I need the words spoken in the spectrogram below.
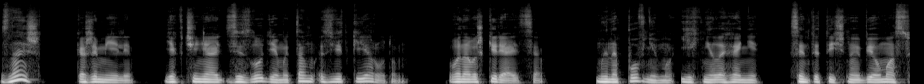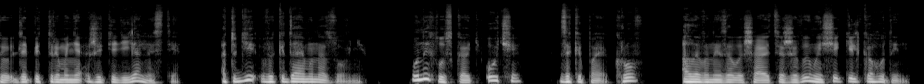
Знаєш, каже Мілі, як вчиняють зі злодіями там, звідки я родом. Вона вишкіряється. Ми наповнюємо їхні легені синтетичною біомасою для підтримання життєдіяльності, а тоді викидаємо назовні. У них лускають очі, закипає кров, але вони залишаються живими ще кілька годин.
